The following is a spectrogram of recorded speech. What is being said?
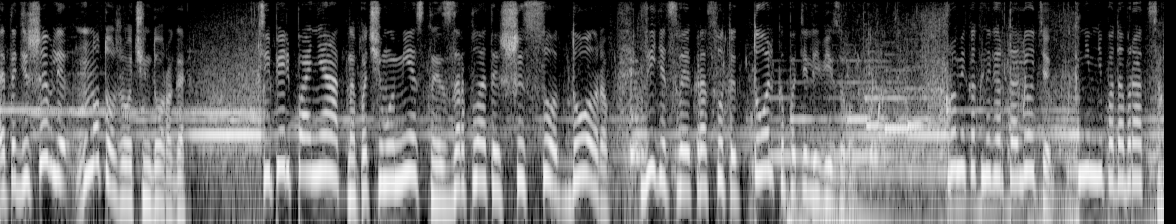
Это дешевле, но тоже очень дорого. Теперь понятно, почему местные с зарплатой 600 долларов видят свои красоты только по телевизору. Кроме как на вертолете, к ним не подобраться.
